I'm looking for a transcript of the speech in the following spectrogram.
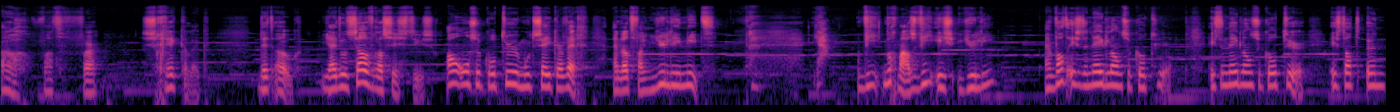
Oh, wat verschrikkelijk. Dit ook. Jij doet zelf racistisch. Al onze cultuur moet zeker weg. En dat van jullie niet. Ja, wie, nogmaals, wie is jullie? En wat is de Nederlandse cultuur? Is de Nederlandse cultuur, is dat een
